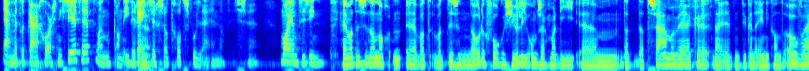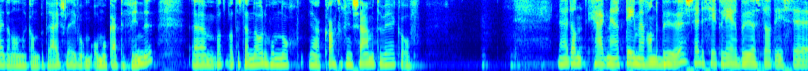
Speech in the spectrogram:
ja, met elkaar georganiseerd hebt... dan kan iedereen zich zo trots voelen. En dat is... Uh, mooi om te zien. En wat is er dan nog, uh, wat, wat is er nodig volgens jullie om zeg maar die, um, dat, dat samenwerken? Nou, je hebt natuurlijk aan de ene kant de overheid, aan de andere kant bedrijfsleven, om, om elkaar te vinden. Um, wat, wat is daar nodig om nog ja, krachtig in samen te werken? Of? Nou, dan ga ik naar het thema van de beurs. De circulaire beurs, dat is, uh,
